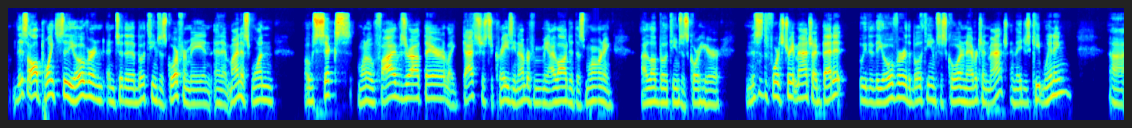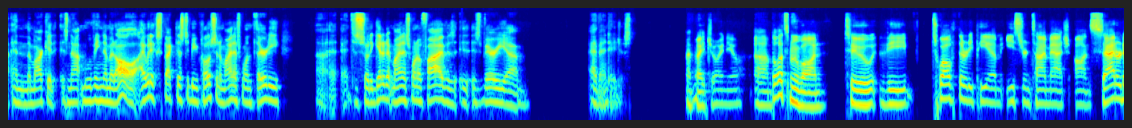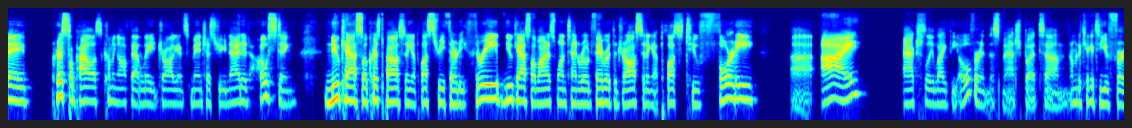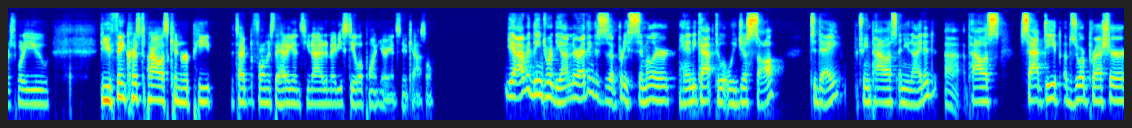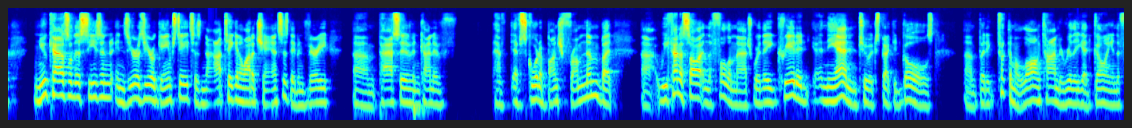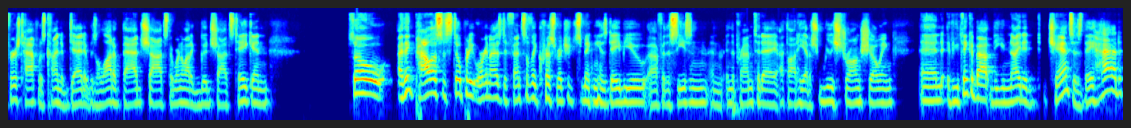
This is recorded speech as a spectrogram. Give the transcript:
this all points to the over and, and, to the both teams to score for me. And, and at minus 106, 105s are out there. Like that's just a crazy number for me. I logged it this morning. I love both teams to score here. And this is the fourth straight match. I bet it either the over or the both teams to score in an Everton match, and they just keep winning. Uh, and the market is not moving them at all. I would expect this to be closer to minus 130. Uh, so to get it at minus 105 is, is, is very um, advantageous. I might join you. Um, but let's move on to the 12:30 p.m. Eastern Time match on Saturday. Crystal Palace coming off that late draw against Manchester United, hosting Newcastle. Crystal Palace sitting at plus 333. Newcastle minus 110 road favorite. The draw sitting at plus 240. Uh, I actually like the over in this match, but um, I'm going to kick it to you first. What do you do? You think Crystal Palace can repeat the type of performance they had against United and maybe steal a point here against Newcastle? Yeah, I would lean toward the under. I think this is a pretty similar handicap to what we just saw today between Palace and United. Uh, Palace sat deep, absorbed pressure. Newcastle this season in zero zero game states has not taken a lot of chances. They've been very um, passive and kind of have, have scored a bunch from them. But uh, we kind of saw it in the Fulham match where they created in the end two expected goals. Um, but it took them a long time to really get going. And the first half was kind of dead. It was a lot of bad shots. There weren't a lot of good shots taken. So I think Palace is still pretty organized defensively. Chris Richards making his debut uh, for the season and in the Prem today. I thought he had a really strong showing. And if you think about the United chances, they had,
